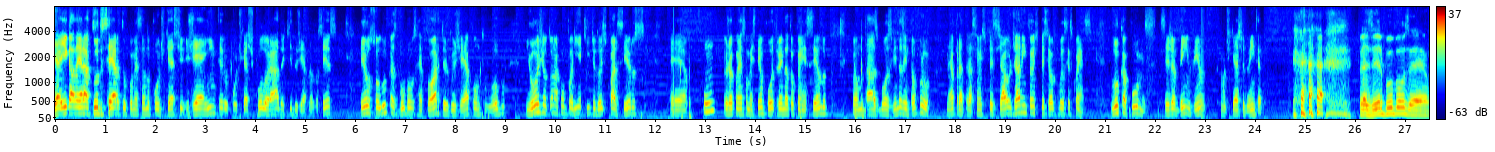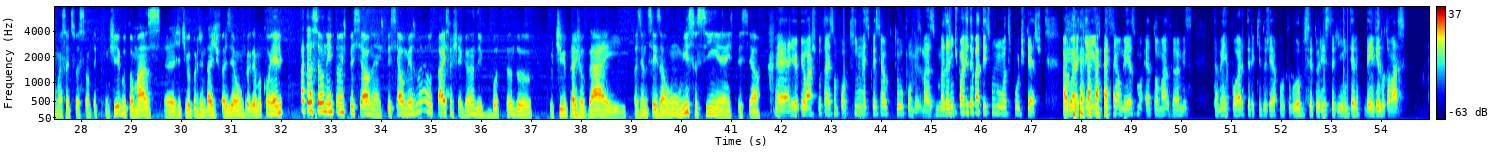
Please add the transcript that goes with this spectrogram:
E aí, galera, tudo certo? Começando o podcast GE Inter, o podcast colorado aqui do GE para vocês. Eu sou Lucas Bubbles, repórter do GE. Globo, e hoje eu estou na companhia aqui de dois parceiros. É, um eu já conheço há mais tempo, outro eu ainda estou conhecendo. Vamos dar as boas-vindas então para né, a atração especial, já nem tão especial que vocês conhecem. Luca Pumes, seja bem-vindo ao podcast do Inter. Prazer, Bubbles. É uma satisfação estar aqui contigo. Tomás, é, já tive a oportunidade de fazer um programa com ele. Atração nem tão especial, né? Especial mesmo é o Tyson chegando e botando o time para jogar e fazendo 6 a 1 Isso sim é especial. É, eu, eu acho que o Tyson é um pouquinho mais especial que tu, Pumes, mas, mas a gente pode debater isso num outro podcast. Agora, quem é especial mesmo é Tomás Rames, também repórter aqui do GE. Globo, setorista de Inter. Bem-vindo, Tomás.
